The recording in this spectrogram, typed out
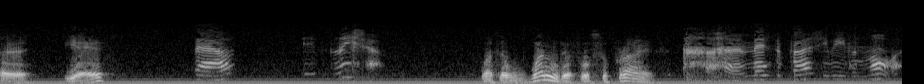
Uh, yes? Val, it's Leisha. What a wonderful surprise. May surprise you even more.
